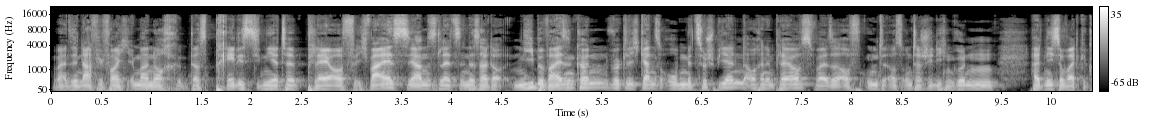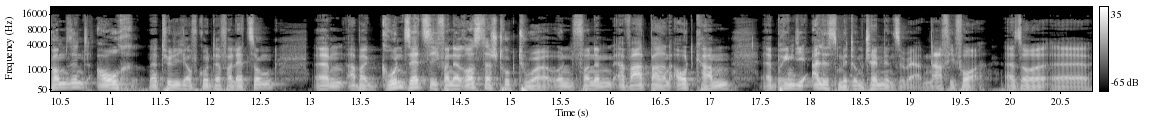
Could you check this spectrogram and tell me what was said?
Weil sie nach wie vor nicht immer noch das prädestinierte Playoff. Ich weiß, sie haben es letzten Endes halt auch nie beweisen können, wirklich ganz oben mitzuspielen, auch in den Playoffs, weil sie auf, un aus unterschiedlichen Gründen halt nicht so weit gekommen sind. Auch natürlich aufgrund der Verletzung. Ähm, aber grundsätzlich von der Rosterstruktur und von einem erwartbaren Outcome äh, bringen die alles mit, um Champion zu werden, nach wie vor. Also äh,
